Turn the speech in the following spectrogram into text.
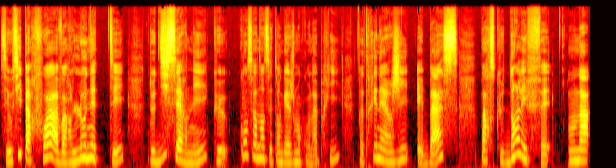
c'est aussi parfois avoir l'honnêteté de discerner que, concernant cet engagement qu'on a pris, notre énergie est basse parce que dans les faits, on a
